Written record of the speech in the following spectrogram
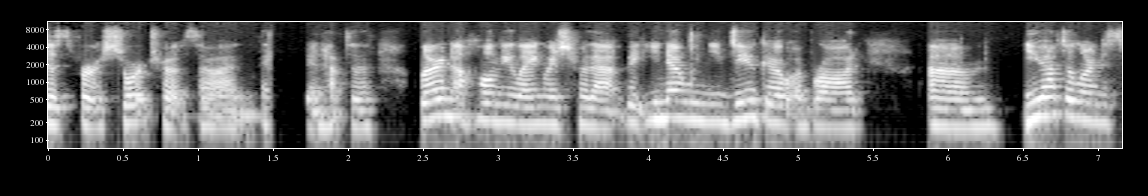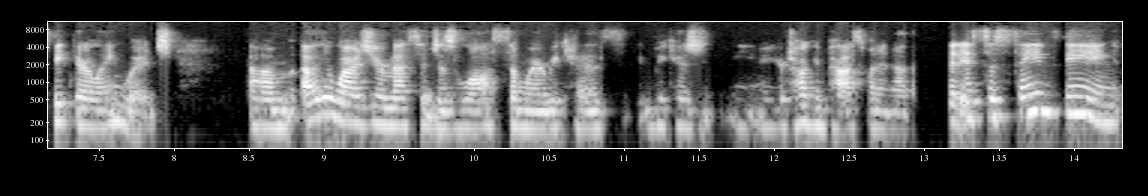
just for a short trip so i didn't have to learn a whole new language for that. But you know when you do go abroad um, you have to learn to speak their language. Um, otherwise your message is lost somewhere because because you know, you're talking past one another. But it's the same thing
